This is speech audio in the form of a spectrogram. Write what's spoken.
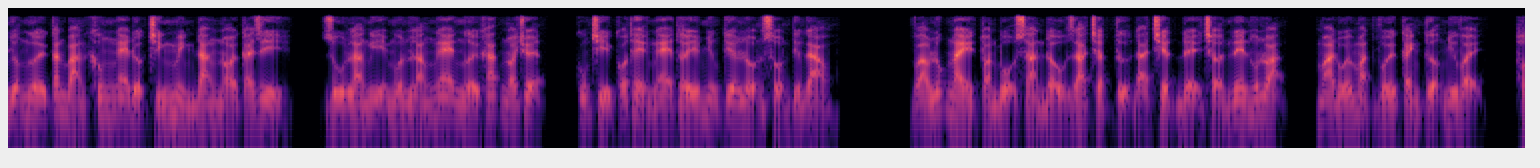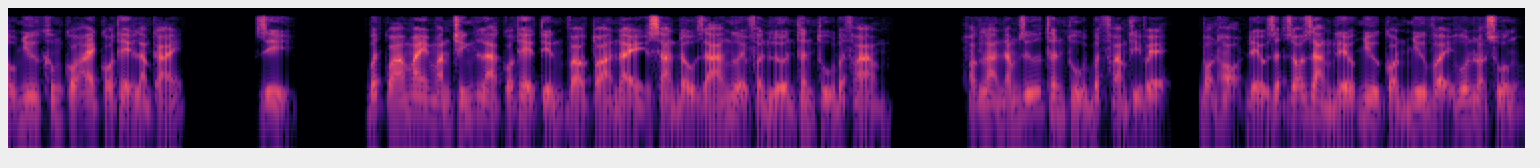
nhượng người căn bản không nghe được chính mình đang nói cái gì, dù là nghĩ muốn lắng nghe người khác nói chuyện, cũng chỉ có thể nghe thấy những kia lộn xộn tiếng gạo. vào lúc này toàn bộ sàn đấu giá trật tự đã triệt để trở nên hỗn loạn, mà đối mặt với cảnh tượng như vậy, hầu như không có ai có thể làm cái gì. Bất quá may mắn chính là có thể tiến vào tòa này sàn đấu giá người phần lớn thân thủ bất phàm. Hoặc là nắm giữ thân thủ bất phàm thị vệ, bọn họ đều rất rõ ràng nếu như còn như vậy hỗn loạn xuống,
